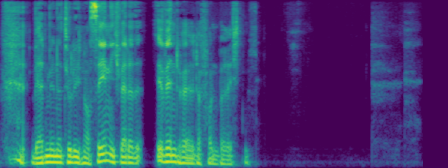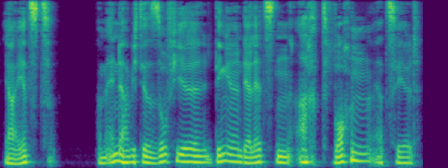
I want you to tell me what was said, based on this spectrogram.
werden wir natürlich noch sehen. Ich werde eventuell davon berichten. Ja, jetzt am Ende habe ich dir so viel Dinge der letzten acht Wochen erzählt,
